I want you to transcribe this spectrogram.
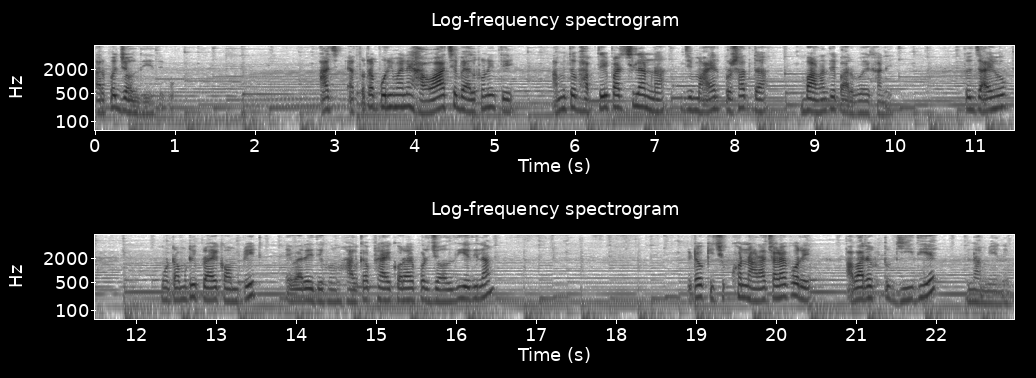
তারপর জল দিয়ে দেব। আজ এতটা পরিমাণে হাওয়া আছে ব্যালকনিতে, আমি তো ভাবতেই পারছিলাম না যে মায়ের প্রসাদটা বানাতে পারব এখানে। তো যাই হোক, মোটামুটি প্রায় কমপ্লিট এবারে দেখুন, হালকা ফ্রাই করার পর জল দিয়ে দিলাম। এটাও কিছুক্ষণ নাড়াচাড়া করে আবার একটু ঘি দিয়ে নামিয়ে নেব।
